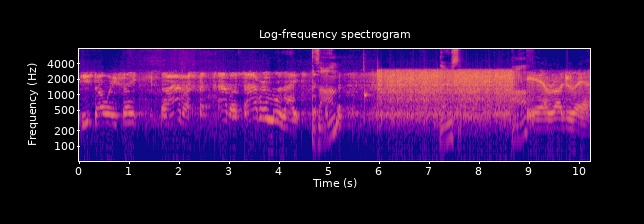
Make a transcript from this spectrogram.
used to always say, uh, I'm a I'm a cyber Luddite. It's on. There's off. Yeah, roger that.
